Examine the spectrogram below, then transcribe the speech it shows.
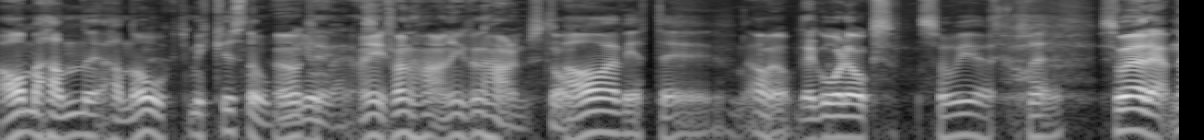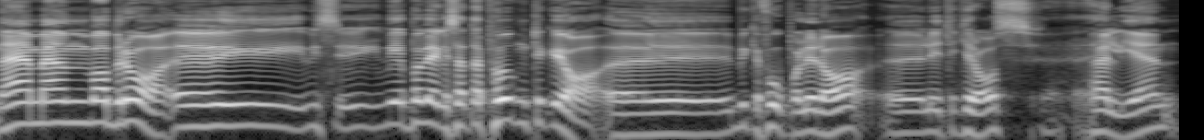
Ja, men han, han har åkt mycket snowboard. Ljungberg. Han är från, han är från Halmstad. Ja, jag vet det. Ja, det går det också. så, gör, så är det. Så är det. Nej men vad bra. Eh, vi är på väg att sätta punkt tycker jag. Eh, mycket fotboll idag. Eh, lite cross. Helgen.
